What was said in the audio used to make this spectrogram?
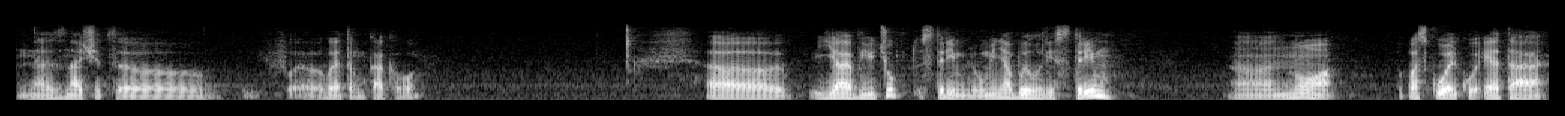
э, значит, в этом, как его, я в YouTube стримлю, у меня был рестрим, Э, но поскольку это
